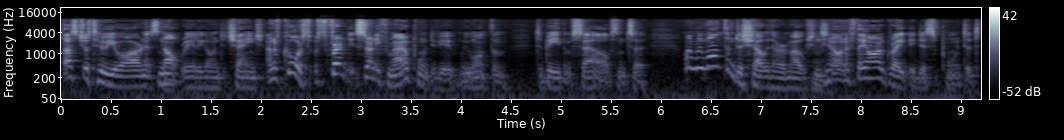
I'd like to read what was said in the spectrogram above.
that's just who you are, and it's not really going to change. And of course, certainly, from our point of view, we want them to be themselves and to, well, we want them to show their emotions, you know. And if they are greatly disappointed,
